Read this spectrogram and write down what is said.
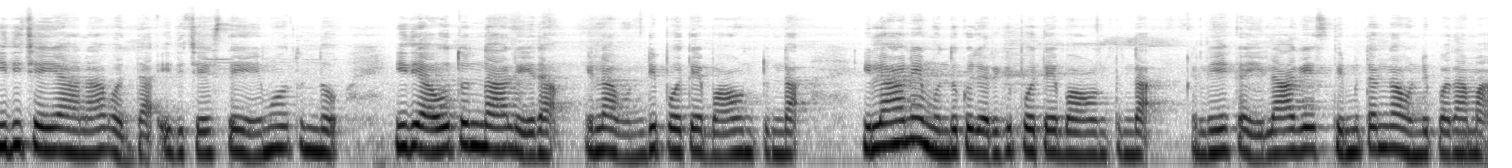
ఇది చేయాలా వద్దా? ఇది చేస్తే ఏమవుతుందో? ఇది అవుతుందా లేదా? ఇలా ఉండిపోతే బాగుంటుందా? ఇలానే ముందుకు జరిగిపోతే బాగుంటుందా? లేక ఇలాగే స్థిమితంగా ఉండిపోదామా?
